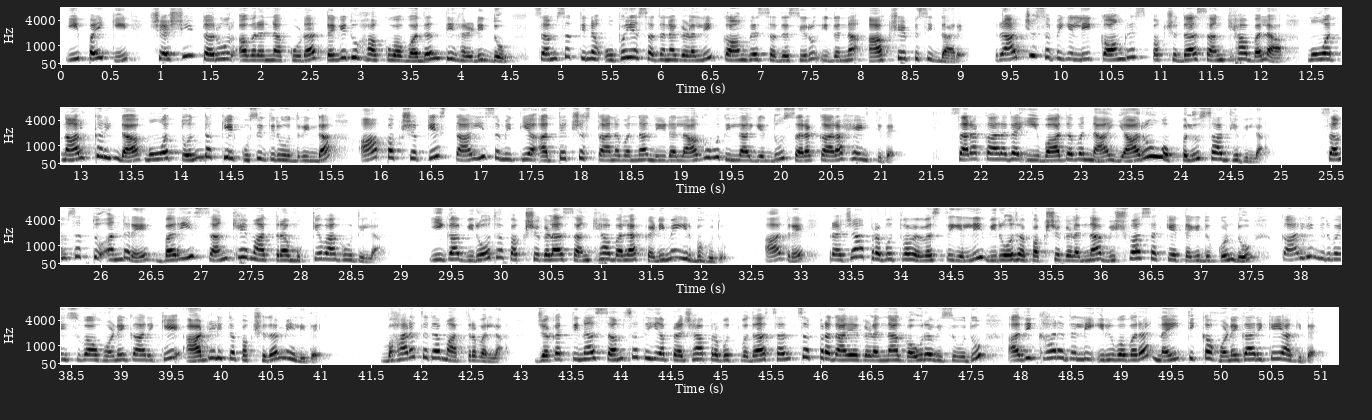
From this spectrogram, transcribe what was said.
ಈ ಪೈಕಿ ಶಶಿ ತರೂರ್ ಅವರನ್ನು ಕೂಡ ತೆಗೆದುಹಾಕುವ ವದಂತಿ ಹರಡಿದ್ದು, ಸಂಸತ್ತಿನ ಉಭಯ ಸದನಗಳಲ್ಲಿ ಕಾಂಗ್ರೆಸ್ ಸದಸ್ಯರು ಇದನ್ನು ಆಕ್ಷೇಪಿಸಿದ್ದಾರೆ. ರಾಜ್ಯಸಭೆಯಲ್ಲಿ ಕಾಂಗ್ರೆಸ್ ಪಕ್ಷದ ಸಂಖ್ಯಾಬಲ ಮೂವತ್ನಾಲ್ಕರಿಂದ ಮೂವತ್ತೊಂದಕ್ಕೆ ಕುಸಿದಿರುವುದರಿಂದ ಆ ಪಕ್ಷಕ್ಕೆ ಸ್ಥಾಯಿ ಸಮಿತಿಯ ಅಧ್ಯಕ್ಷ ಸ್ಥಾನವನ್ನು ನೀಡಲಾಗುವುದಿಲ್ಲ ಎಂದು ಸರಕಾರ ಹೇಳ್ತಿದೆ. ಸರಕಾರದ ಈ ವಾದವನ್ನು ಯಾರೂ ಒಪ್ಪಲು ಸಾಧ್ಯವಿಲ್ಲ. ಸಂಸತ್ತು ಅಂದರೆ ಬರೀ ಸಂಖ್ಯೆ ಮಾತ್ರ ಮುಖ್ಯವಾಗುವುದಿಲ್ಲ. ಈಗ ವಿರೋಧ ಪಕ್ಷಗಳ ಸಂಖ್ಯಾಬಲ ಕಡಿಮೆ ಇರಬಹುದು. ಆದರೆ ಪ್ರಜಾಪ್ರಭುತ್ವ ವ್ಯವಸ್ಥೆಯಲ್ಲಿ ವಿರೋಧ ಪಕ್ಷಗಳನ್ನು ವಿಶ್ವಾಸಕ್ಕೆ ತೆಗೆದುಕೊಂಡು ಕಾರ್ಯನಿರ್ವಹಿಸುವ ಹೊಣೆಗಾರಿಕೆ ಆಡಳಿತ ಪಕ್ಷದ ಮೇಲಿದೆ. ಭಾರತದ ಮಾತ್ರವಲ್ಲ, ಜಗತ್ತಿನ ಸಂಸದೀಯ ಪ್ರಜಾಪ್ರಭುತ್ವದ ಸಂಸಂಪ್ರದಾಯಗಳನ್ನು ಗೌರವಿಸುವುದು ಅಧಿಕಾರದಲ್ಲಿ ಇರುವವರ ನೈತಿಕ ಹೊಣೆಗಾರಿಕೆಯಾಗಿದೆ.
